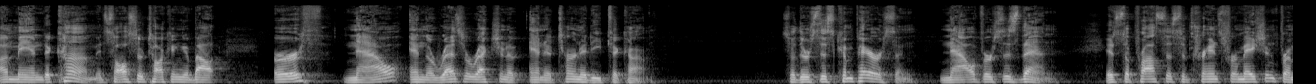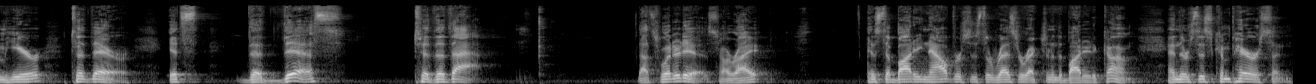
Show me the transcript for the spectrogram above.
a man to come. It's also talking about earth now and the resurrection of an eternity to come. So there's this comparison now versus then. It's the process of transformation from here to there. It's the this to the that. That's what it is, all right? It's the body now versus the resurrection of the body to come. And there's this comparison.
